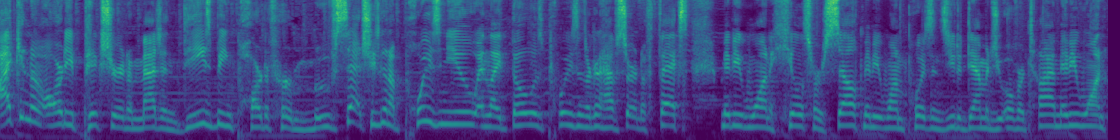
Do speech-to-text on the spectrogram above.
I can already picture and imagine these being part of her move set. She's gonna poison you, and like those poisons are gonna have certain effects. Maybe one heals herself, maybe one poisons you to damage you over time. Maybe one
